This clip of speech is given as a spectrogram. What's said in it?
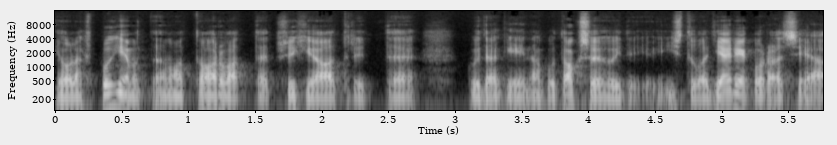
ja oleks põhjendamatu arvata, et psühhiaatrid eh, kuidagi nagu taksojuhid istuvad järjekorras ja,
